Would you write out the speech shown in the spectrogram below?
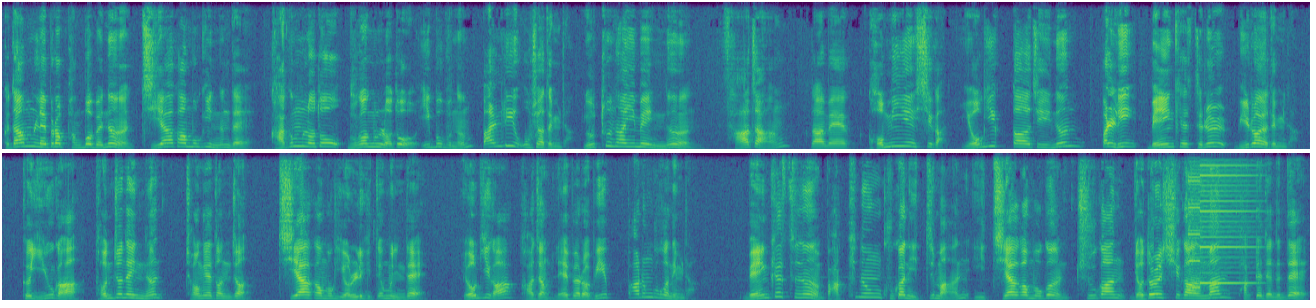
그 다음 level up 방법에는 지하 감옥이 있는데 과금러도 무과금러도 이 부분은 빨리 오셔야 됩니다. 요툰하임에 있는 4장 그 다음에 거미의 시간 여기까지는 빨리 main quest를 밀어야 됩니다. 그 이유가 dungeon에 있는 정의 던전 지하 감옥이 열리기 때문인데 여기가 가장 level up이 빠른 구간입니다. main quest는 막히는 구간이 있지만 이 지하 감옥은 주간 8시간만 받게 되는데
